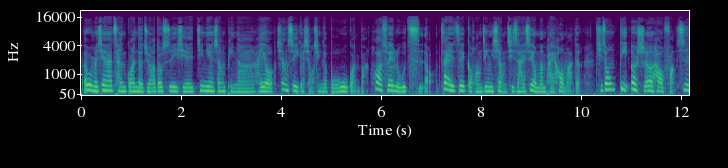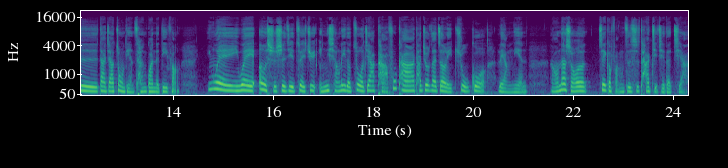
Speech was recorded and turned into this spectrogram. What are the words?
而我们现在参观的主要都是一些纪念商品啊，还有像是一个小型的博物馆吧。话虽如此哦，在这个黄金巷其实还是有门牌号码的，其中第二十二号房是大家重点参观的地方，因为一位二十世纪最具影响力的作家卡夫卡，他就在这里住过两年，然后那时候。这个房子是他姐姐的家，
